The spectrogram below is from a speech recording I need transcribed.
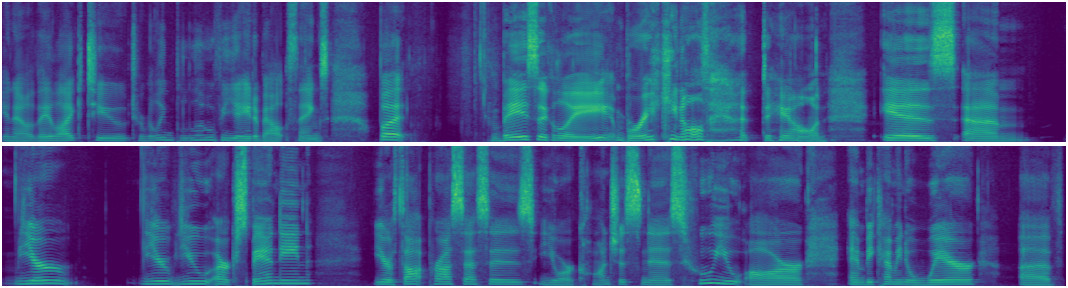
you know, they like to, to really bloviate about things. But basically, breaking all that down is um, you're, you're, you are expanding your thought processes, your consciousness, who you are, and becoming aware of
